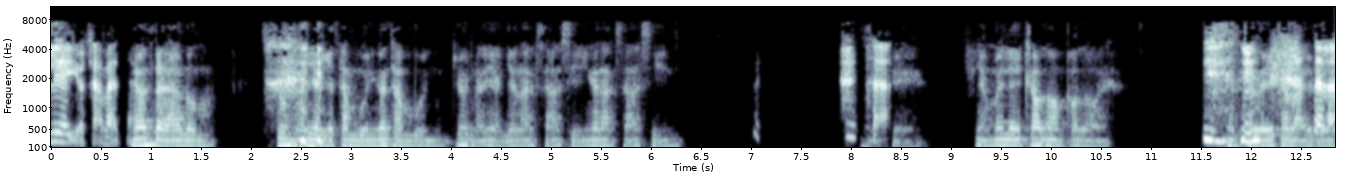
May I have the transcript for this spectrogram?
เรื่อยๆอยู่ค่ะอาจารย์แล้วแต่อารมณ์ช่วงไหนอยากจะทำบุญก็ทำบุญ ช่วงไหนอยากจะรักษาศีลก็รักษาศีลโอเคยังไม่ได้เข้าร่องเข้ารอยยังทะเลทลายแต่ละ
